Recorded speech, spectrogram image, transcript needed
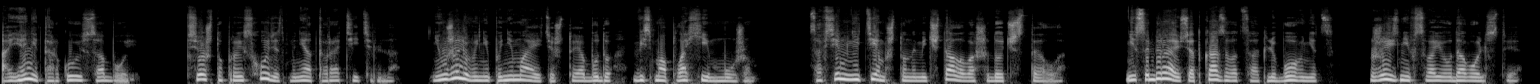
А я не торгую собой. Все, что происходит, мне отвратительно. Неужели вы не понимаете, что я буду весьма плохим мужем? Совсем не тем, что намечтала ваша дочь Стелла. Не собираюсь отказываться от любовниц, жизни в свое удовольствие.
